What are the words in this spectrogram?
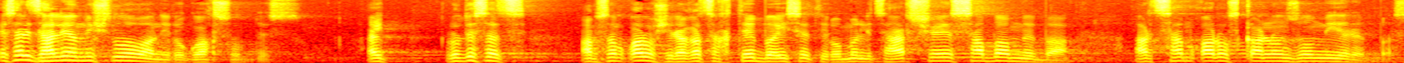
ეს არის ძალიან მნიშვნელოვანი, რომ გვახსოვდეს. აი, როდესაც ამ სამყაროში რაღაცა ხდება ისეთი, რომელიც არ შეესაბამება არც სამყაროს კანონზომიერებას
